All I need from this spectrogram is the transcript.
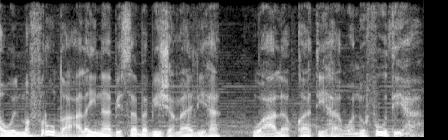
أو المفروضة علينا بسبب جمالها وعلاقاتها ونفوذها.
